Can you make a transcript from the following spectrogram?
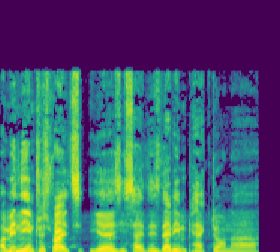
I mean the interest rates. Yeah, as you say, there's that impact on, uh,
